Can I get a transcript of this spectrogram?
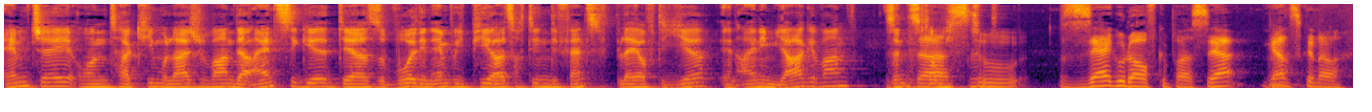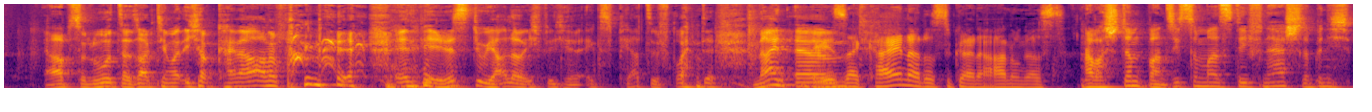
MJ und Hakim Olajuwon der einzige, der sowohl den MVP als auch den Defensive Player of the Year in einem Jahr gewann? Sind es, da hast du sehr gut aufgepasst, ja, ganz ja. genau. Ja, absolut. Da sagt jemand, ich habe keine Ahnung von NBA History. Hallo, ich bin hier Experte, Freunde. Nein, ähm, nee, sagt keiner, dass du keine Ahnung hast. Aber stimmt, man. Siehst du mal Steve Nash, da bin ich.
